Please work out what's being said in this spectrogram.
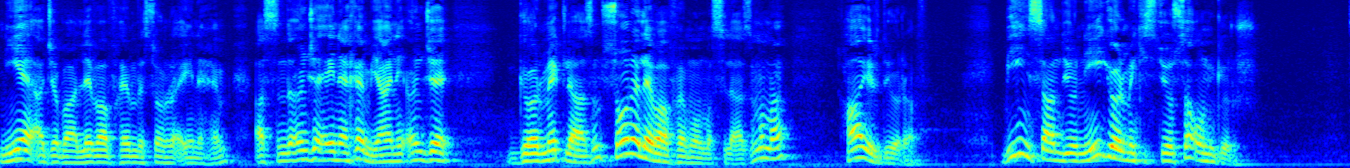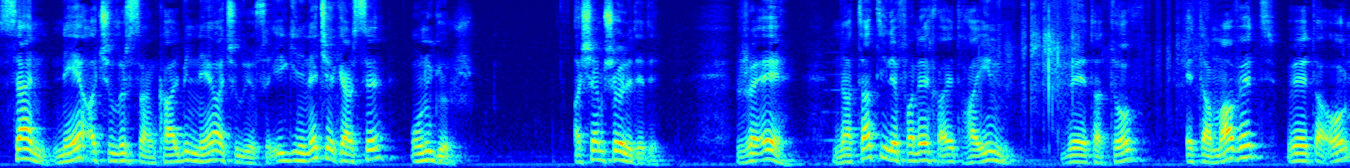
Niye acaba levavhem ve sonra eynehem? Aslında önce eynehem yani önce görmek lazım sonra levavhem olması lazım ama hayır diyor Rav. Bir insan diyor neyi görmek istiyorsa onu görür. Sen neye açılırsan, kalbin neye açılıyorsa, ilgini ne çekerse onu görür. Aşem şöyle dedi. Re'e natati lefanecha et hayim ve et atov et amavet ve et aor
